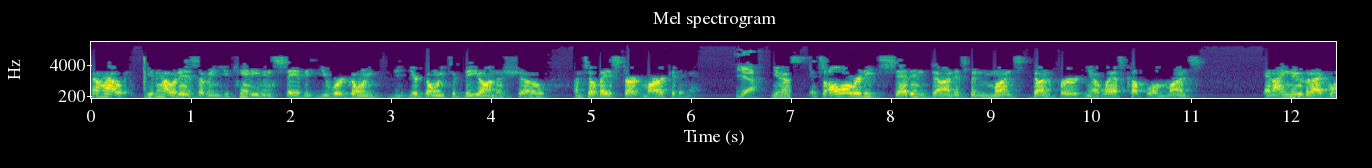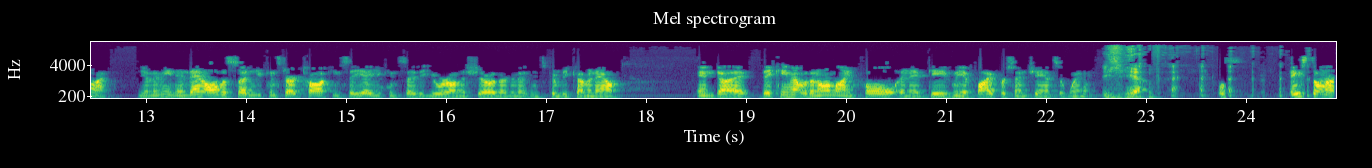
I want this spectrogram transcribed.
You know how you know how it is. I mean, you can't even say that you were going you're going to be on the show until they start marketing it. Yeah. You know, it's already said and done. It's been months done for, you know, last couple of months. And I knew that I'd won. You know what I mean? And then all of a sudden you can start talking, say, yeah, you can say that you were on the show and they're going to, it's going to be coming out. And, uh, they came out with an online poll and it gave me a 5% chance of winning. Yeah. well, based on our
